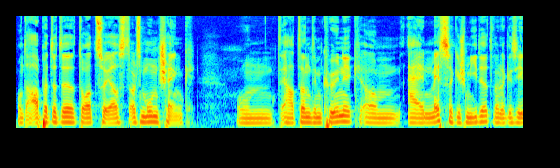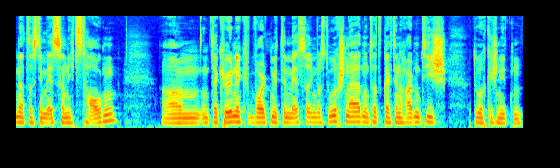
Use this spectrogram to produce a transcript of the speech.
und arbeitete dort zuerst als Mundschenk. Und er hat dann dem König ähm, ein Messer geschmiedet, weil er gesehen hat, dass die Messer nichts taugen. Um, ähm, und der König wollte mit dem Messer irgendwas durchschneiden und hat gleich den halben Tisch durchgeschnitten.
